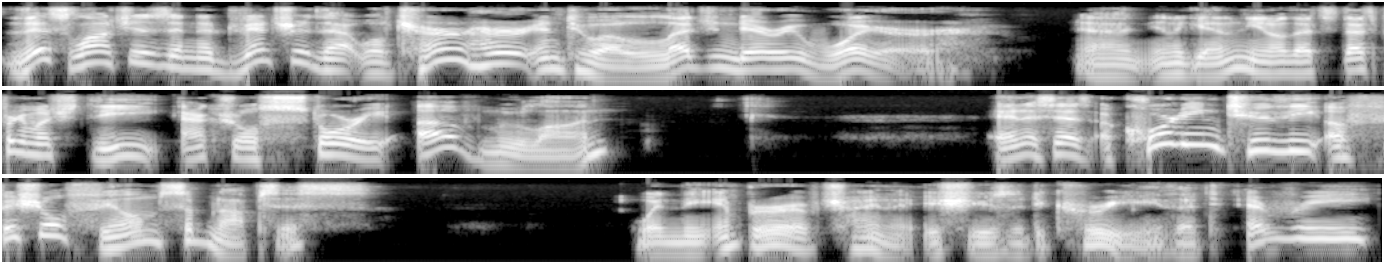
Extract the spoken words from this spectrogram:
This launches an adventure that will turn her into a legendary warrior. And, and again, you know, that's that's pretty much the actual story of Mulan. And it says, according to the official film synopsis, when the Emperor of China issues a decree that every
